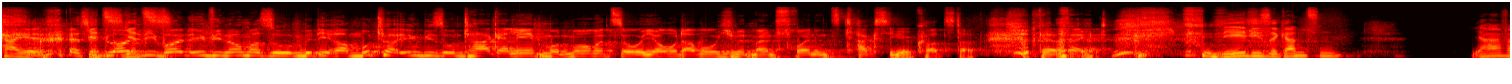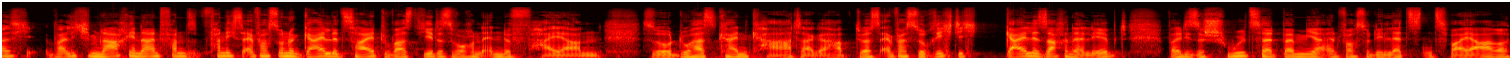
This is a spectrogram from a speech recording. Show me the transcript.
geil. Es gibt jetzt, Leute, jetzt, die wollen irgendwie noch mal so mit ihrer Mutter irgendwie so einen Tag erleben und Moritz so, yo, da wo ich mit meinen Freunden ins Taxi gekotzt habe. Perfekt. nee, diese diese ganzen, ja, was ich, weil ich im Nachhinein fand, fand ich es einfach so eine geile Zeit. Du warst jedes Wochenende feiern, so, du hast keinen Kater gehabt, du hast einfach so richtig geile Sachen erlebt, weil diese Schulzeit bei mir einfach so die letzten zwei Jahre,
